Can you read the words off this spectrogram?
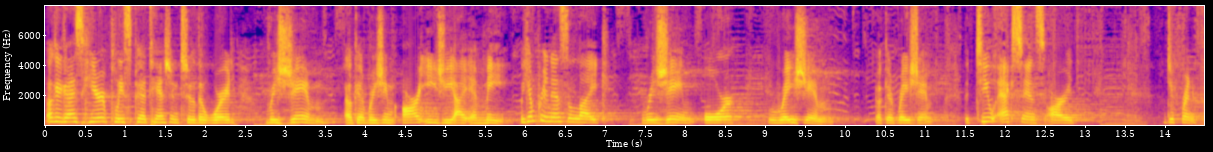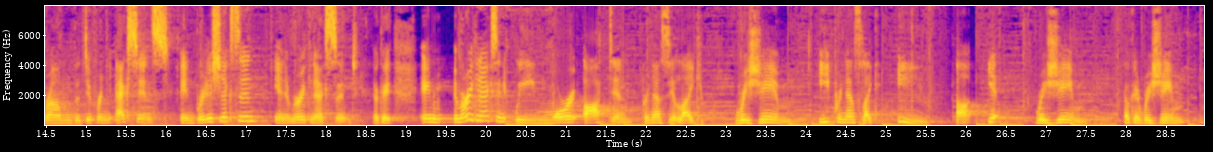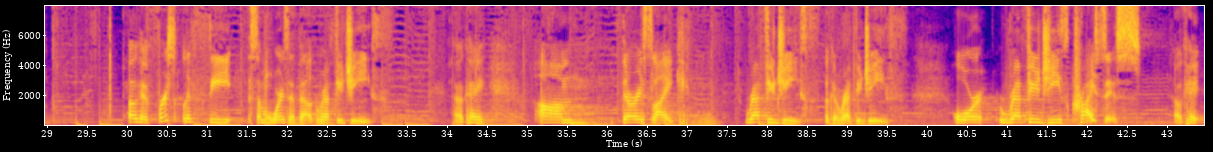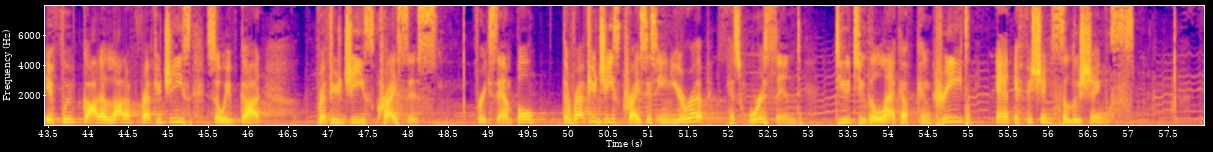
Okay, guys, here please pay attention to the word regime. Okay, regime, R E G I M E. We can pronounce it like regime or regime. Okay, regime. The two accents are different from the different accents in British accent and American accent. Okay, in American accent, we more often pronounce it like regime. E pronounced like E. Uh, yeah, regime. Okay, regime. Okay, first let's see some words about refugees. Okay, um, there is like refugees. Okay, refugees. Or refugees crisis. Okay, if we've got a lot of refugees, so we've got refugees crisis. For example, the refugees crisis in Europe has worsened due to the lack of concrete and efficient solutions.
